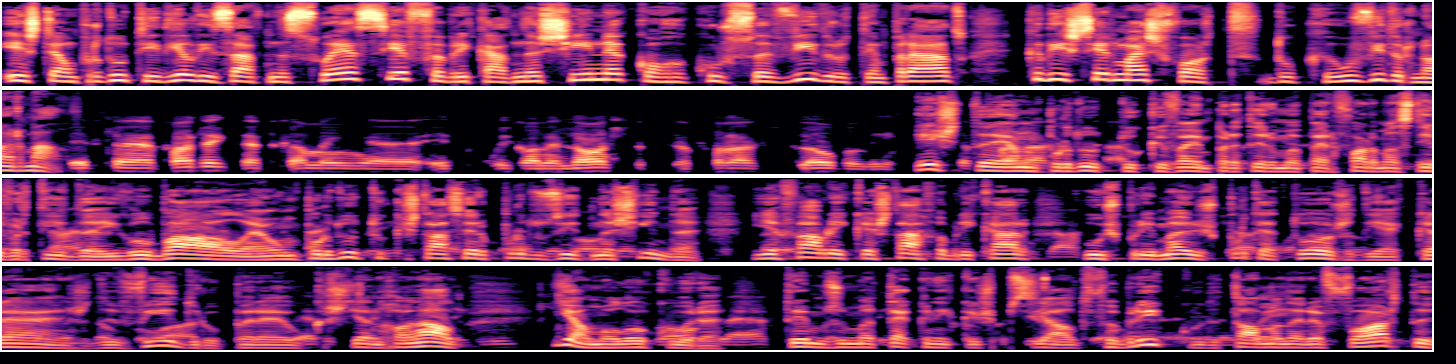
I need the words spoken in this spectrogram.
Este é um produto idealizado na Suécia, fabricado na China, com recurso a vidro temperado, que diz ser mais forte do que o vidro normal. Este é um produto que vem para ter uma performance divertida e global. É um produto que está a ser produzido na China e a fábrica está a fabricar os primeiros protetores de ecrãs de vidro para o Cristiano Ronaldo. E é uma loucura. Temos uma técnica especial de fabrico, de tal maneira forte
